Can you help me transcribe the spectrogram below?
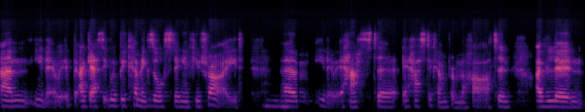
And you know it, i guess it would become exhausting if you tried. Mm. um, you know it has to it has to come from the heart. And i've learned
